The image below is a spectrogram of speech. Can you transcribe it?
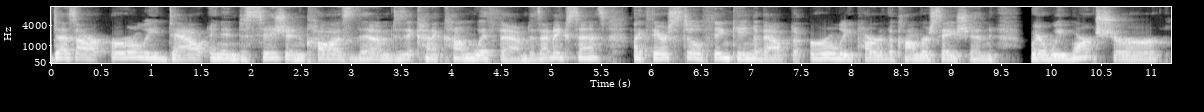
does our early doubt and indecision cause them? Does it kind of come with them? Does that make sense? Like they're still thinking about the early part of the conversation where we weren't sure.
